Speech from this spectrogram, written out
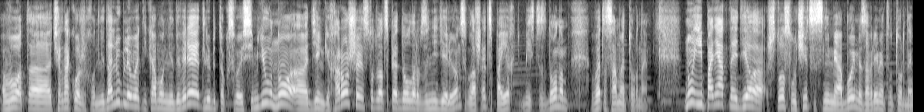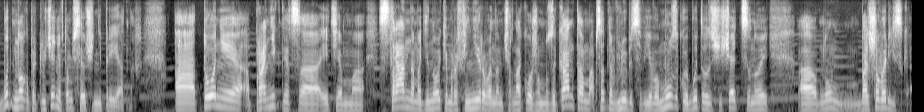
Вот. Э, чернокожих он недолюбливает, никому он не доверяет, любит только свою семью, но э, деньги хорошие, 125 долларов за неделю, и он соглашается поехать вместе вместе с Доном в это самое турне. Ну и понятное дело, что случится с ними обоими за время этого турне. Будет много приключений, в том числе очень неприятных. А Тони проникнется этим а, странным, одиноким, рафинированным чернокожим музыкантом, абсолютно влюбится в его музыку и будет его защищать ценой а, ну, большого риска.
